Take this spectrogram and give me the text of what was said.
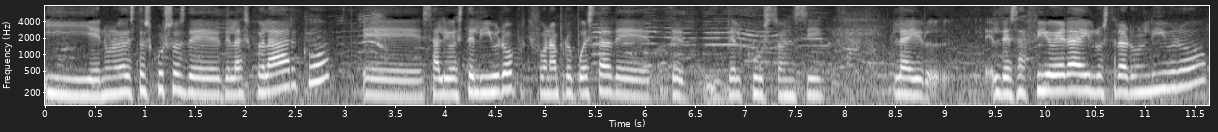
y en uno de estos cursos de, de la Escuela Arco eh, salió este libro porque fue una propuesta de- de- del curso en sí. La- el desafío era ilustrar un libro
